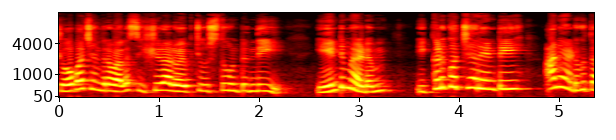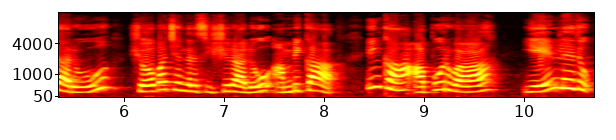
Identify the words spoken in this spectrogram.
శోభాచంద్ర వాళ్ళ శిష్యురాల వైపు చూస్తూ ఉంటుంది. ఏంటి మేడం? ఇక్కడికి వచ్చారేంటి అని అడుగుతారు శోభాచంద్ర శిష్యురాలు అంబిక. ఇంకా అపూర్వ ఏం లేదు.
